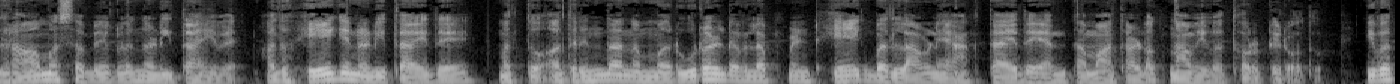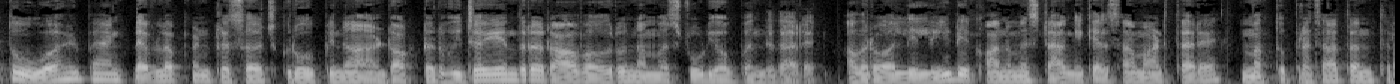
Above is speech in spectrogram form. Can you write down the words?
ಗ್ರಾಮ ಸಭೆಗಳು ನಡೀತಾ ಇವೆ. ಅದು ಹೇಗೆ ನಡೀತಾ ಇದೆ ಮತ್ತು ಅದರಿಂದ ನಮ್ಮ ರೂರಲ್ ಡೆವಲಪ್ಮೆಂಟ್ ಹೇಗೆ ಬದಲಾವಣೆ ಆಗ್ತಾ ಇದೆ ಅಂತ ಮಾತಾಡೋಕ್ ನಾವು ಇವತ್ತು ಹೊರಟಿರೋದು. ಇವತ್ತು ವರ್ಲ್ಡ್ ಬ್ಯಾಂಕ್ ಡೆವಲಪ್ಮೆಂಟ್ ರಿಸರ್ಚ್ ಗ್ರೂಪಿನ ಡಾಕ್ಟರ್ ವಿಜಯೇಂದ್ರ ರಾವ್ ಅವರು ನಮ್ಮ ಸ್ಟುಡಿಯೋಗೆ ಬಂದಿದ್ದಾರೆ. ಅವರು ಅಲ್ಲಿ ಲೀಡ್ ಎಕಾನಮಿಸ್ಟ್ ಆಗಿ ಕೆಲಸ ಮಾಡ್ತಾರೆ ಮತ್ತು ಪ್ರಜಾತಂತ್ರ,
